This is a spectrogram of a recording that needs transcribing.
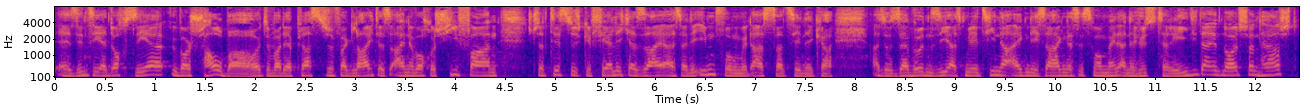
äh, sind sie ja doch sehr überschaubar. Heute war der plastische Vergleich, dass eine Woche Skifahren statistisch gefährlicher sei als eine Impfung mit AstraZeneca. Also da würden Sie als Mediziner eigentlich sagen, das ist im Moment eine Hysterie, die da in Deutschland herrscht?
